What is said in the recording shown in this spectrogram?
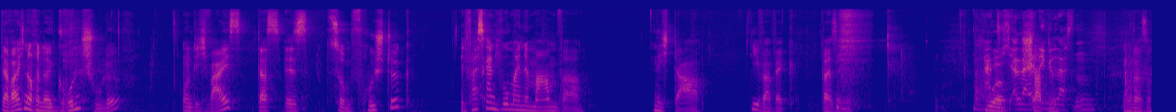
da war ich noch in der Grundschule und ich weiß, dass es zum Frühstück, ich weiß gar nicht, wo meine Mom war. Nicht da. Die war weg. Weiß ich nicht. Man Ruhe, hat dich alleine Schatten. gelassen. Oder so.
